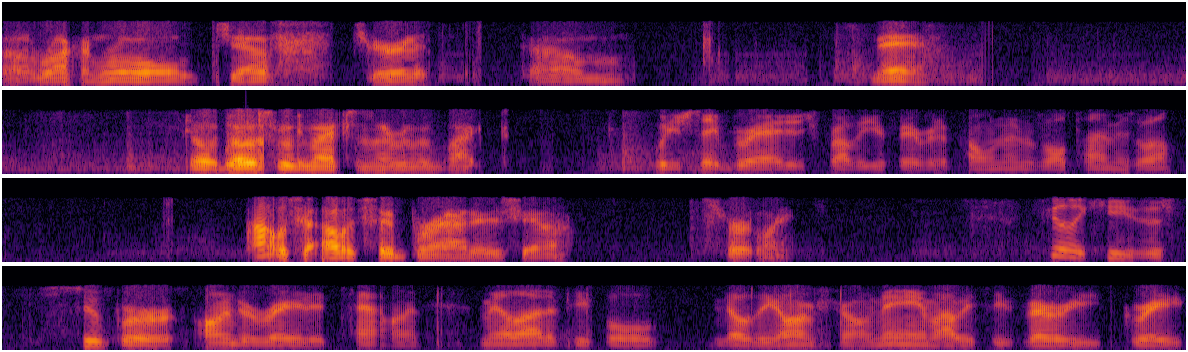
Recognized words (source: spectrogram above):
Uh, rock and roll, Jeff Jarrett, um, man, those, those were the matches I really liked. Would you say Brad is probably your favorite opponent of all time as well? I would say I would say Brad is, yeah, certainly. I feel like he's a super underrated talent. I mean, a lot of people know the Armstrong name, obviously very great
